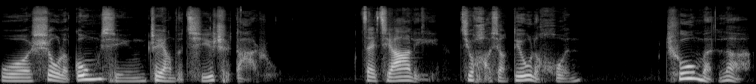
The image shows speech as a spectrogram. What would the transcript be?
我受了宫刑这样的奇耻大辱，在家里就好像丢了魂，出门了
